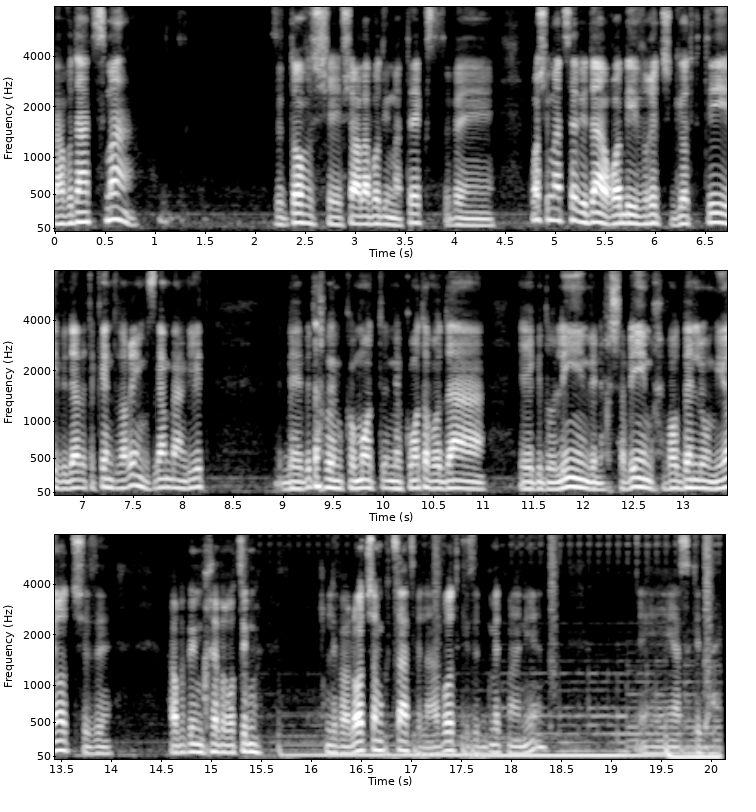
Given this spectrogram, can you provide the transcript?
בעבודה עצמה. זה טוב שאפשר לעבוד עם הטקסט, וכמו שמעצב יודע, רואה בעברית שגיאות כתיב, יודע לתקן דברים, אז גם באנגלית, בטח במקומות, במקומות עבודה אה, גדולים ונחשבים, חברות בינלאומיות, שזה הרבה פעמים חבר'ה רוצים לבלות שם קצת ולעבוד, כי זה באמת מעניין, אה, אז כדאי.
